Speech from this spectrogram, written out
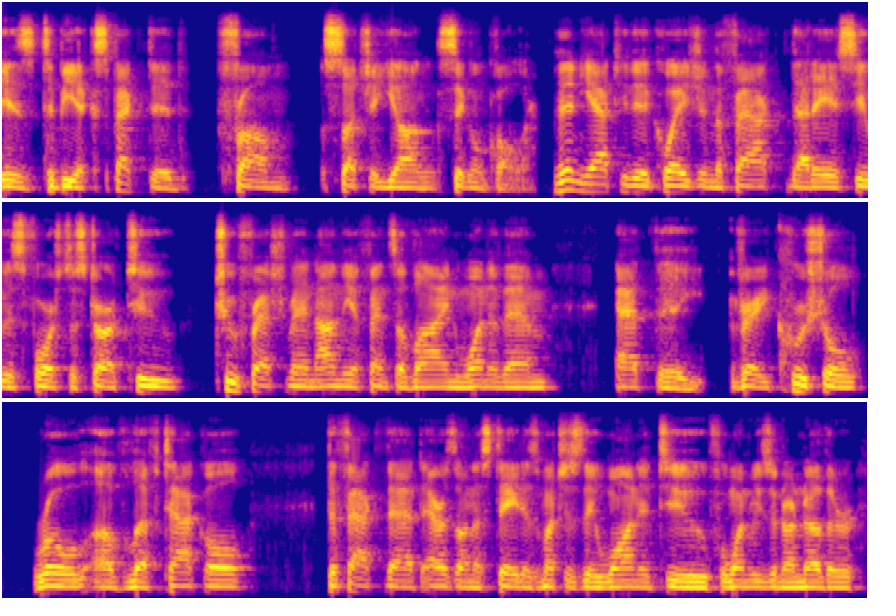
is to be expected from such a young signal caller. Then you add to the equation the fact that ASU was forced to start two true freshmen on the offensive line, one of them at the very crucial role of left tackle. The fact that Arizona State, as much as they wanted to, for one reason or another,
